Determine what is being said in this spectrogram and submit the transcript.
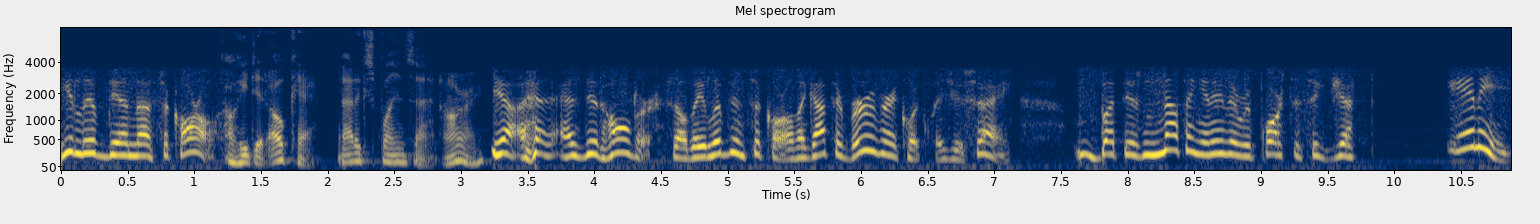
he lived in uh, Socorro. Oh, he did. Okay, that explains that. All right. Yeah, as did Holder. So they lived in Socorro. They got there very, very quickly, as you say. But there's nothing in any of the reports to suggest any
